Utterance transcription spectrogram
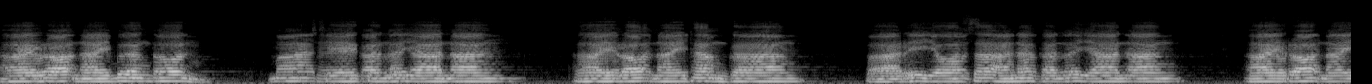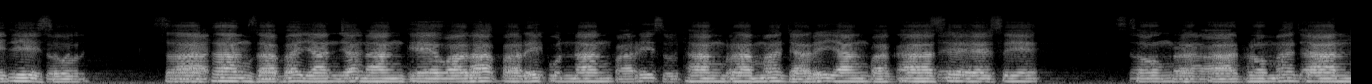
ภายเราะในเบื้องต้น มาเชกัลยานัง ภายเราะในท่ามกลาง ปาริโยสานกัลยานังภายเราะในที่สุดสัทธังสัพยัญญนังเกวระปริปุณัง ปริสุทธังพระมจริยังปกาเสสิทรงประกาศพรหมจรรย์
